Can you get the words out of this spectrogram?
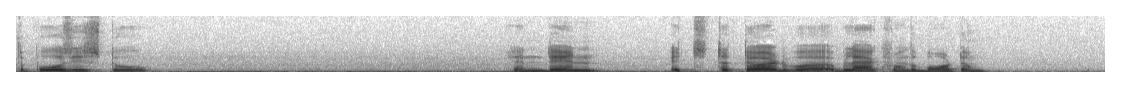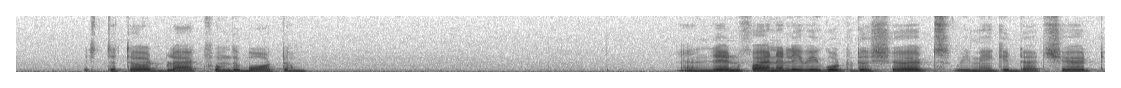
the pose is 2 and then it's the third black from the bottom. It's the third black from the bottom. And then finally we go to the shirts. We make it that shirt.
